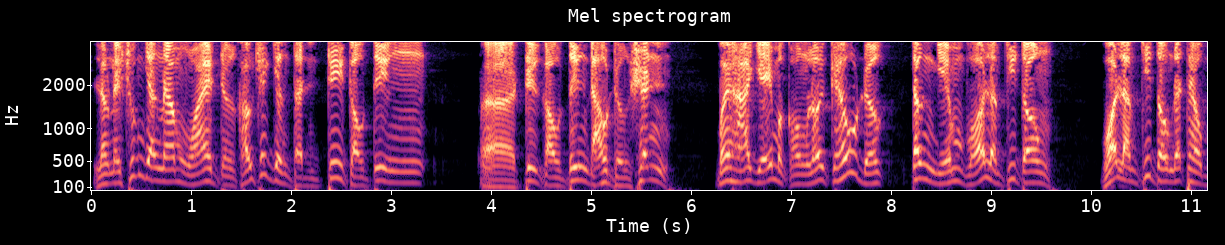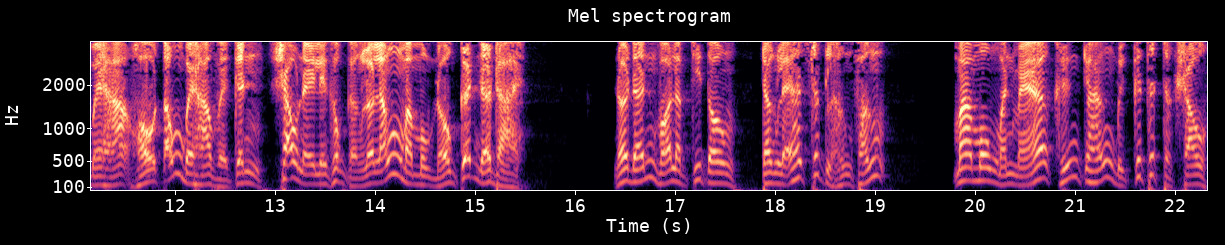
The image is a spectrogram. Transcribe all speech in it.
Lần này xuống Giang Nam ngoại trừ khảo sát dân tình, tri cầu tiên... À, tri cầu tiên đạo trường sinh. Bệ hạ vậy mà còn lôi kéo được tân nhiệm võ làm chi tôn. Võ làm chí tôn đã theo bệ hạ, hộ tống bệ hạ về kinh. Sau này liền không cần lo lắng mà một độ kết nữa rồi. Nói đến võ làm chí tôn, Trần Lễ hết sức là hưng phấn. Ma môn mạnh mẽ khiến cho hắn bị kích thích thật sâu.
